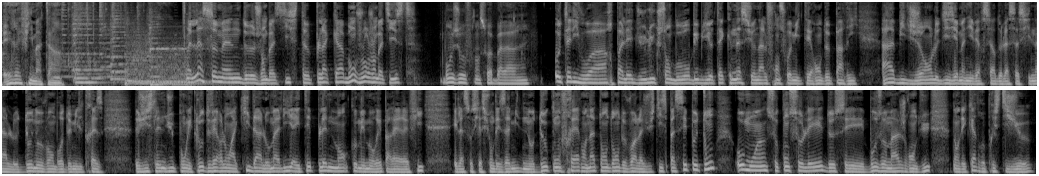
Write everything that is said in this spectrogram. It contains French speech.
RFI Matin. La semaine de Jean-Baptiste Placa. Bonjour Jean-Baptiste. Bonjour François Ballarin. Hôtel Ivoire, Palais du Luxembourg, Bibliothèque nationale François Mitterrand de Paris, à Abidjan, le dixième anniversaire de l'assassinat le 2 novembre 2013 de Ghislaine Dupont et Claude Verlon à Kidal au Mali a été pleinement commémoré par RFI et l'association des amis de nos deux confrères. En attendant de voir la justice passer, peut-on au moins se consoler de ces beaux hommages rendus dans des cadres prestigieux?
